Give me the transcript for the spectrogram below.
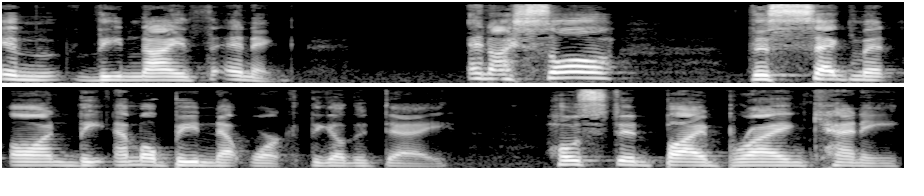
in the ninth inning. And I saw this segment on the MLB network the other day, hosted by Brian Kenny,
